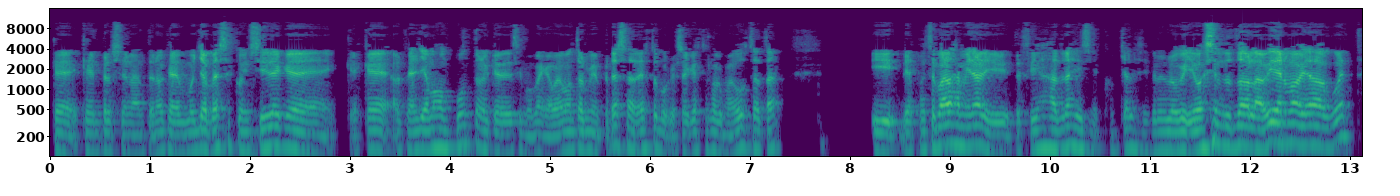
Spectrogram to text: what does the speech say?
Que, que impresionante, ¿no? Que muchas veces coincide que, que es que al final llegamos a un punto en el que decimos, venga, voy a montar mi empresa de esto porque sé que esto es lo que me gusta, tal. Y después te paras a mirar y te fijas atrás y dices, conchale, si creo que lo que llevo haciendo toda la vida no me había dado cuenta.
